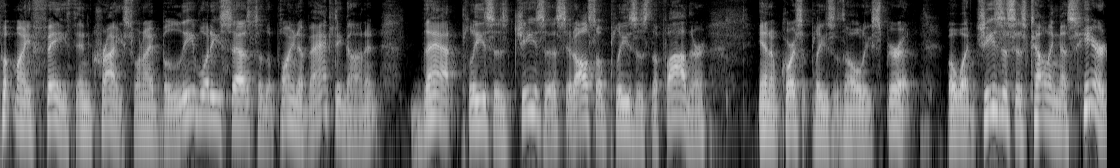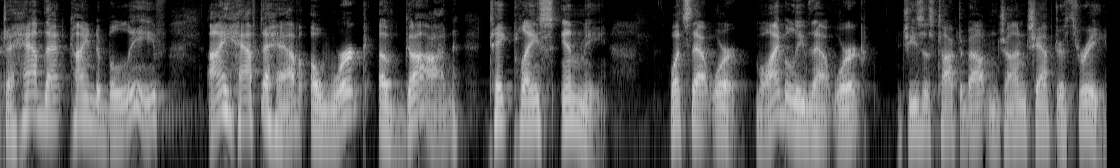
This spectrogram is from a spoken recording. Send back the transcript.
put my faith in Christ, when I believe what he says to the point of acting on it, that pleases Jesus. It also pleases the Father. And of course, it pleases the Holy Spirit. But what Jesus is telling us here to have that kind of belief, I have to have a work of God take place in me. What's that work? Well, I believe that work Jesus talked about in John chapter 3.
